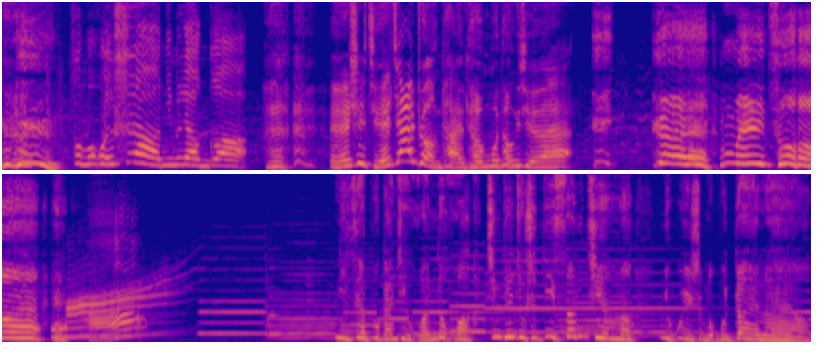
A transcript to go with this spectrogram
怎么回事啊？你们两个？呃，是绝佳状态，藤木同学。哎，没错。啊！你再不赶紧还的话，今天就是第三天了。你为什么不带来啊？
